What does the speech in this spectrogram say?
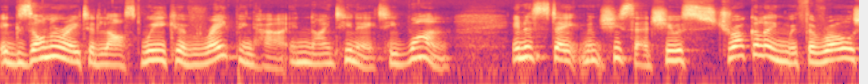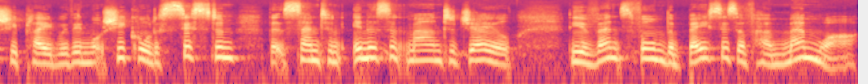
exonerated last week of raping her in 1981. In a statement, she said she was struggling with the role she played within what she called a system that sent an innocent man to jail. The events formed the basis of her memoir,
